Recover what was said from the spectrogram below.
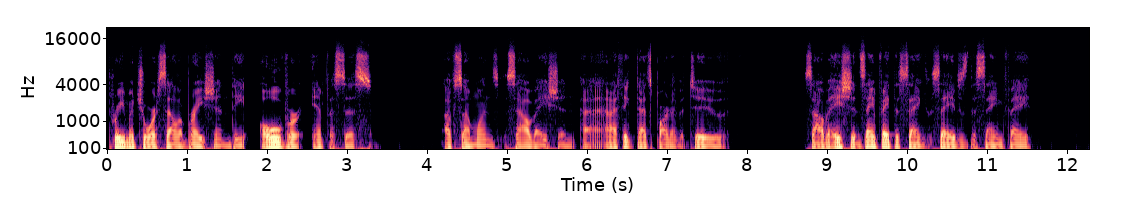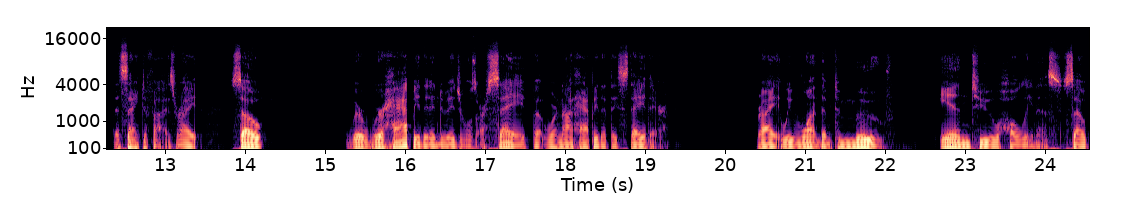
premature celebration, the overemphasis of someone's salvation. Uh, and I think that's part of it too. Salvation, same faith that saves the same faith that sanctifies, right? So we're we're happy that individuals are saved, but we're not happy that they stay there right? We want them to move into holiness. So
